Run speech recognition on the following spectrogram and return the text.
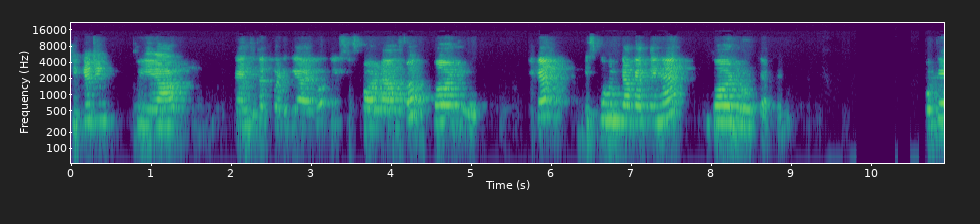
ठीक है जी तो ये आप टेंथ तक पढ़ के आए हो this is called as the word root ठीक है? इसको हम क्या कहते हैं? वर्ड रूट कहते हैं। ओके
